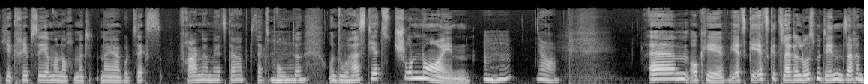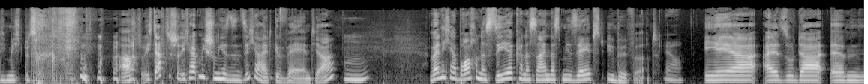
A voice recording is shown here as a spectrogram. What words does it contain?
hier krebse immer noch mit, naja, gut, sechs Fragen haben wir jetzt gehabt, sechs Punkte. Und du hast jetzt schon neun. Mhm. Ja. Ähm, okay, jetzt, jetzt geht's leider los mit den Sachen, die mich betreffen. Ach, ich dachte schon, ich habe mich schon hier in Sicherheit gewähnt, ja? Mhm. Wenn ich Erbrochenes sehe, kann es sein, dass mir selbst übel wird. Ja. Ja, also da ähm,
